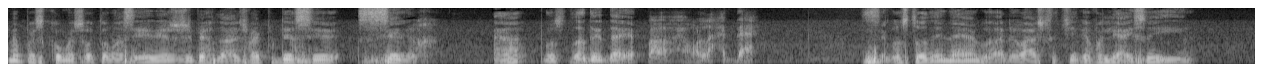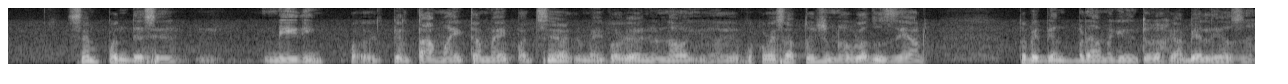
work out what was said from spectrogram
Depois que começou a tomar cerveja de verdade, vai para o DC Sênior. É? Gostou da ideia? Paulada. Você gostou da ideia agora. Eu acho que você tinha que avaliar isso aí. Hein? Sempre quando DC mirim, pelo tamanho também, pode ser, também problema não. Eu vou começar tudo de novo, lá do zero. Estou bebendo brama aqui no interior, que é uma beleza.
